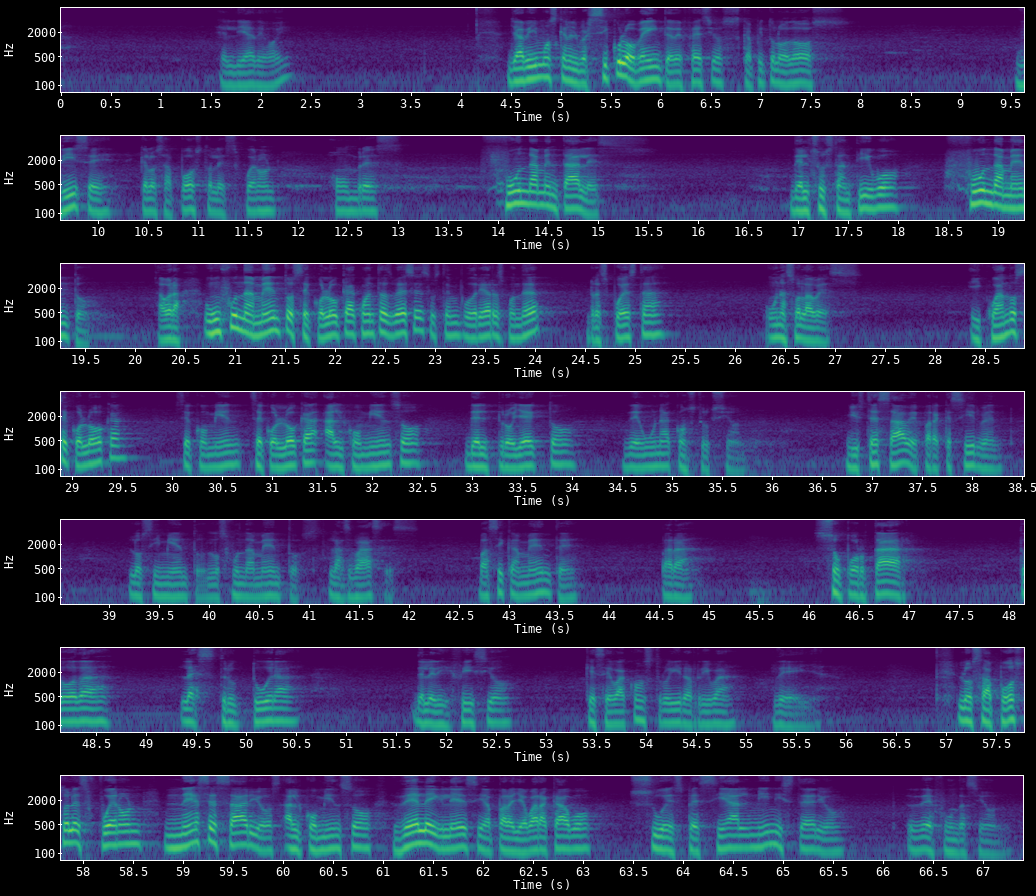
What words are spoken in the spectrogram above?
el día de hoy? Ya vimos que en el versículo 20 de Efesios capítulo 2 dice que los apóstoles fueron hombres fundamentales del sustantivo fundamento. Ahora, un fundamento se coloca cuántas veces? Usted me podría responder. Respuesta, una sola vez. ¿Y cuándo se coloca? se, coloca al comienzo del proyecto de una construcción. Y usted sabe para qué sirven los cimientos, los fundamentos, las bases. Básicamente para soportar toda la estructura del edificio que se va a construir arriba de ella. Los apóstoles fueron necesarios al comienzo de la iglesia para llevar a cabo su especial ministerio de fundación.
